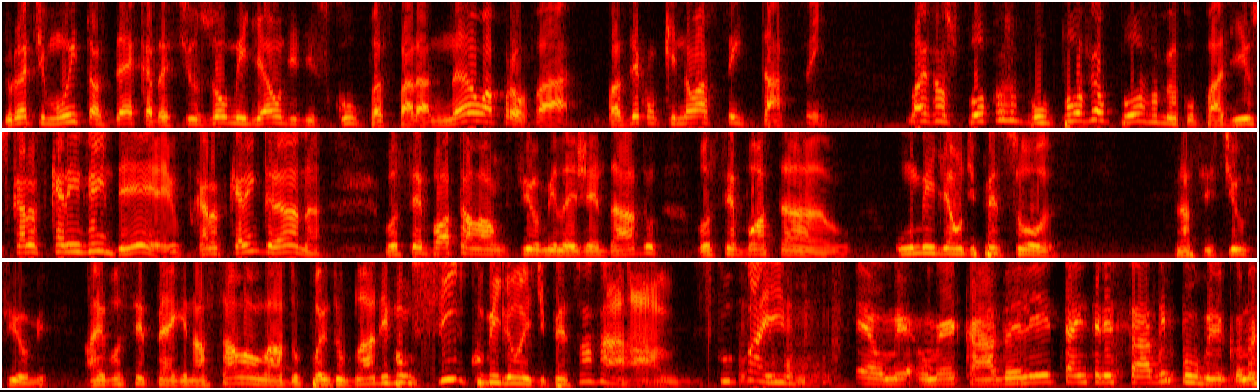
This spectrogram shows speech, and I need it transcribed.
durante muitas décadas se usou um milhão de desculpas para não aprovar, fazer com que não aceitassem. Mas aos poucos, o povo é o povo, meu compadre, e os caras querem vender, os caras querem grana. Você bota lá um filme legendado, você bota um milhão de pessoas para assistir o filme. Aí você pega e na sala ao lado põe dublado e vão 5 milhões de pessoas. Ah, desculpa aí. É, o, mer- o mercado, ele tá interessado em público, né?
